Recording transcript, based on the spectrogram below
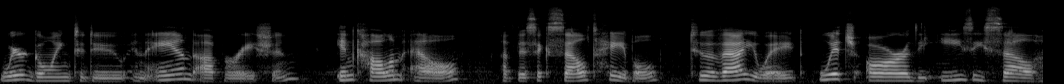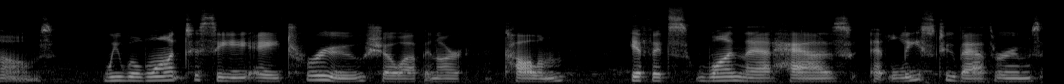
we're going to do an AND operation in column L of this Excel table to evaluate which are the easy sell homes. We will want to see a true show up in our column if it's one that has at least two bathrooms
